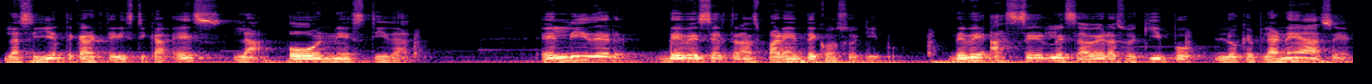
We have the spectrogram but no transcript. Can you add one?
La siguiente característica es la honestidad. El líder debe ser transparente con su equipo. Debe hacerle saber a su equipo lo que planea hacer.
